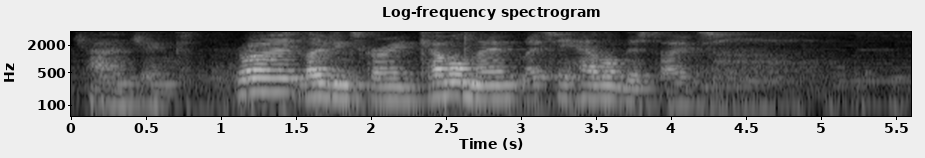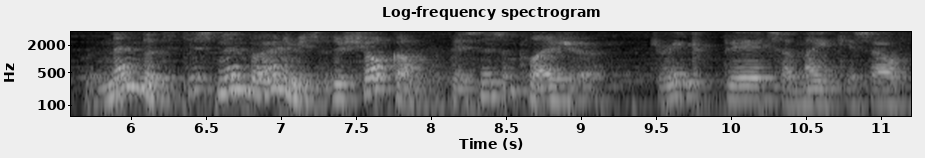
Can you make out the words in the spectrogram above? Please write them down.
challenging. Right, loading screen. Come on then, let's see how long this takes. Remember to dismember enemies with a shotgun for business and pleasure. Drink beer to make yourself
